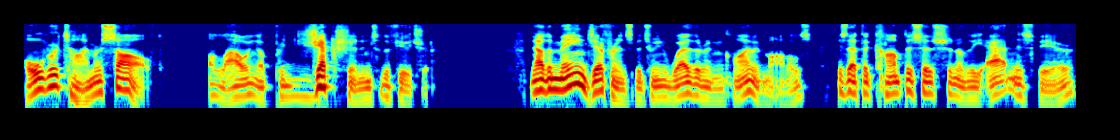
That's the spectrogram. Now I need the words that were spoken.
over time are solved, allowing a projection into the future. Now, the main difference between weather and climate models is that the composition of the atmosphere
